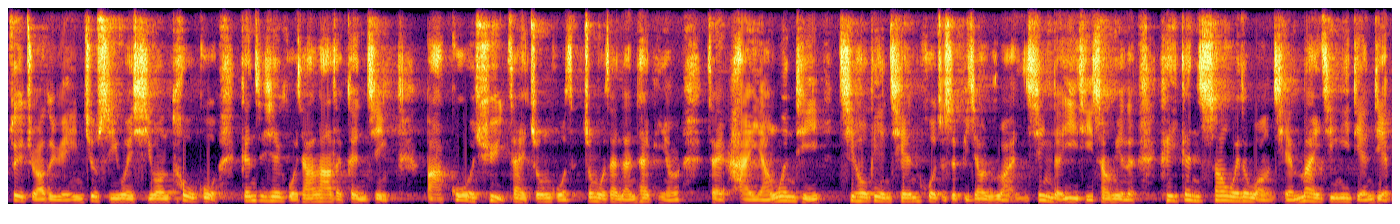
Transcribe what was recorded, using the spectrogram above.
最主要的原因就是因为希望透过跟这些国家拉得更近，把过去在中国中国在南太平洋在海洋问题、气候变迁或者是比较。软性的议题上面呢，可以更稍微的往前迈进一点点。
